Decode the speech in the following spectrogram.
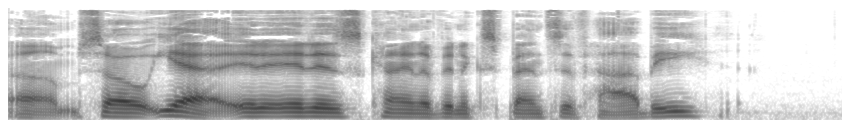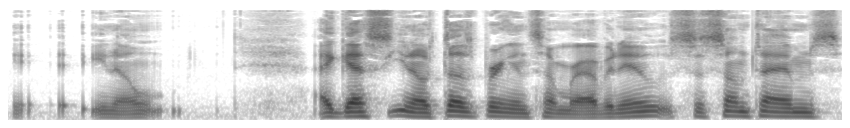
Um, so yeah, it it is kind of an expensive hobby you know, I guess you know it does bring in some revenue. So sometimes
